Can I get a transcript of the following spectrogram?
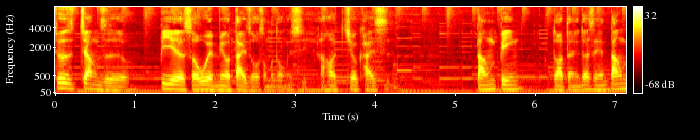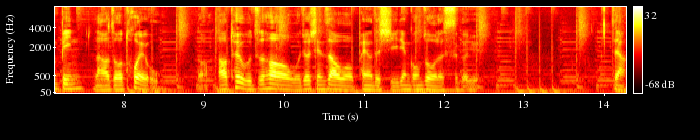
就是这样子。毕业的时候我也没有带走什么东西，然后就开始当兵，对吧？等一段时间当兵，然后之后退伍，对吧？然后退伍之后，我就先在我朋友的洗衣店工作了四个月，这样，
